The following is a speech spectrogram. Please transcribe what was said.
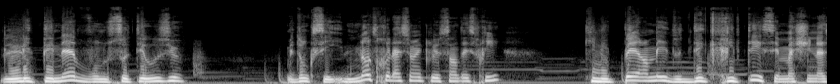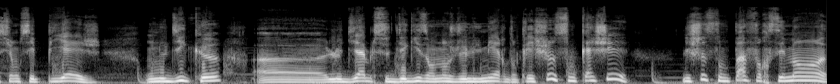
les ténèbres vont nous sauter aux yeux. Mais donc c'est notre relation avec le Saint-Esprit qui nous permet de décrypter ces machinations, ces pièges. On nous dit que euh, le diable se déguise en ange de lumière, donc les choses sont cachées. Les choses sont pas forcément euh,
